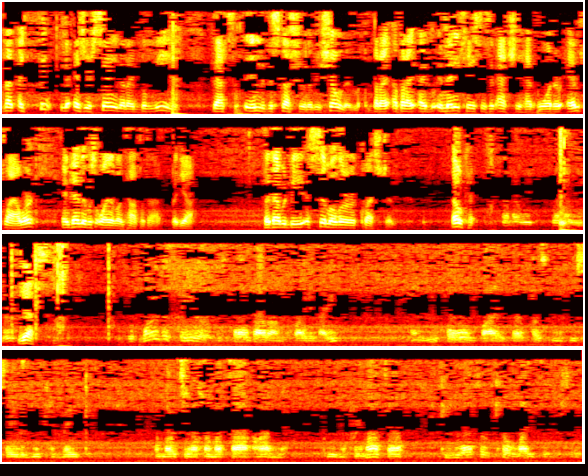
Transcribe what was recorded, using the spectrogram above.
but I think, as you're saying that, I believe that's in the discussion that of Rishonim. But I, but I, I, in many cases, it actually had water and flour, and then there was oil on top of that. But yeah, but that would be a similar question. Okay. Yes. If one of the Seder falls out on Friday night, and you hold by the person who say that you can make a motzi or matzah on can you also kill lice in your sleep?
